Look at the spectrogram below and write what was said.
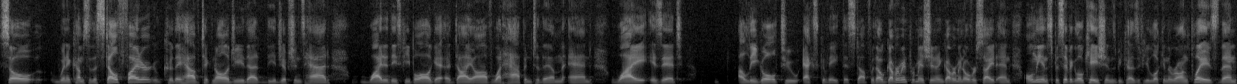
So, when it comes to the stealth fighter, could they have technology that the Egyptians had? Why did these people all get uh, die off? What happened to them? And why is it illegal to excavate this stuff without government permission and government oversight and only in specific locations because if you look in the wrong place then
